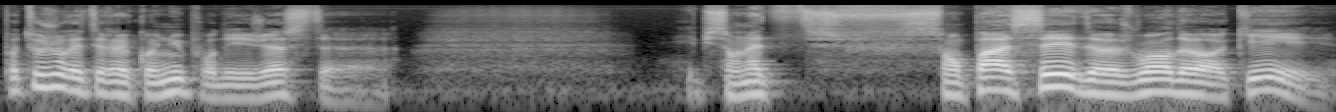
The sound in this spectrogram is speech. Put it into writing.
pas toujours été reconnu pour des gestes. Euh, et puis son, passé de joueur de hockey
